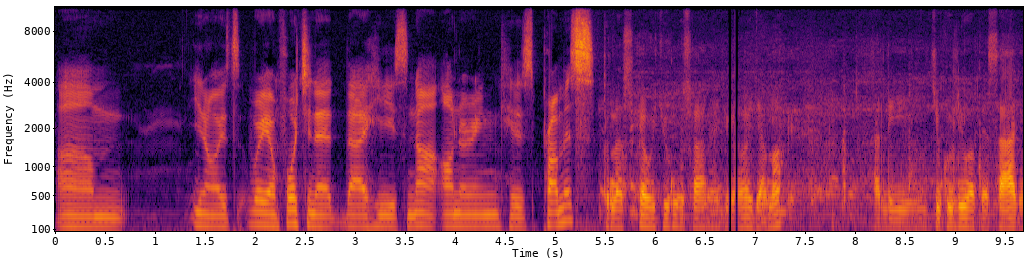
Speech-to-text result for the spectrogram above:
Um, you know, it's very unfortunate that he's not honoring his promise. Tunasikia uchungu sana juu jamaa alichukuliwa pesa yake.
